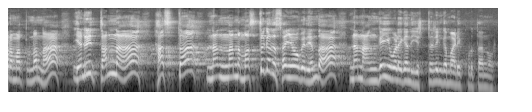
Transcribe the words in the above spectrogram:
ಪರಮಾತ್ಮನನ್ನು ಏನ್ರಿ, ತನ್ನ ಹಸ್ತ ನನ್ನ ನನ್ನ ಮಸ್ತಕದ ಸಂಯೋಗದಿಂದ ನನ್ನ ಅಂಗೈ ಒಳಗೆ ಇಷ್ಟಲಿಂಗ ಮಾಡಿ ಕೊಡ್ತಾನೆ ನೋಡಿ.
